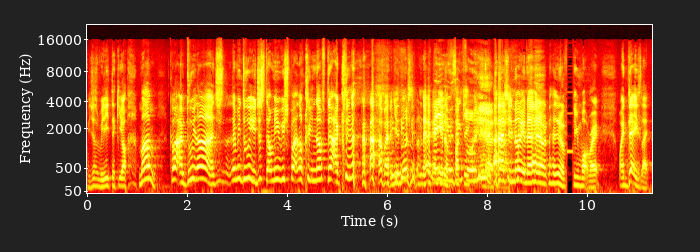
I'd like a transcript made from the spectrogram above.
You just really take it off. Mom, come on, I do it lah. Just let me do it. You just tell me which part not clean enough, then I clean. but you know she never hand you the fucking. phone. she know you never hand, hand you the fucking mop, right? My dad is like,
